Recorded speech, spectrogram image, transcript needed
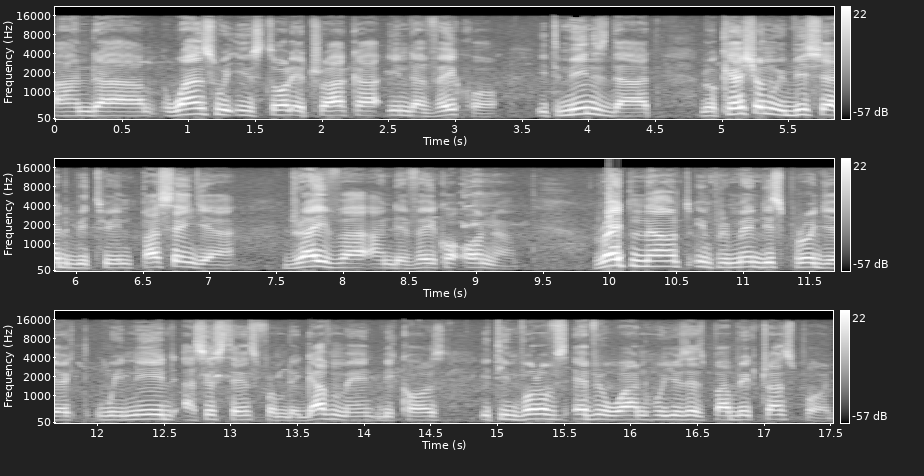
and um, once we install a tracker in the vehicle, it means that location will be shared between passenger, driver, and the vehicle owner. Right now, to implement this project, we need assistance from the government because it involves everyone who uses public transport.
